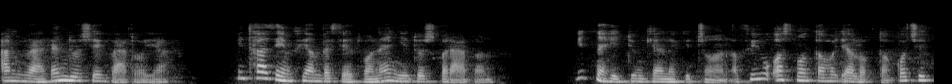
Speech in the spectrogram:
amivel rendőrség vádolja. Mintha az én fiam beszélt volna ennyi idős korában. Mit ne higgyünk el neki, John? A fiú azt mondta, hogy ellopta a kocsit,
